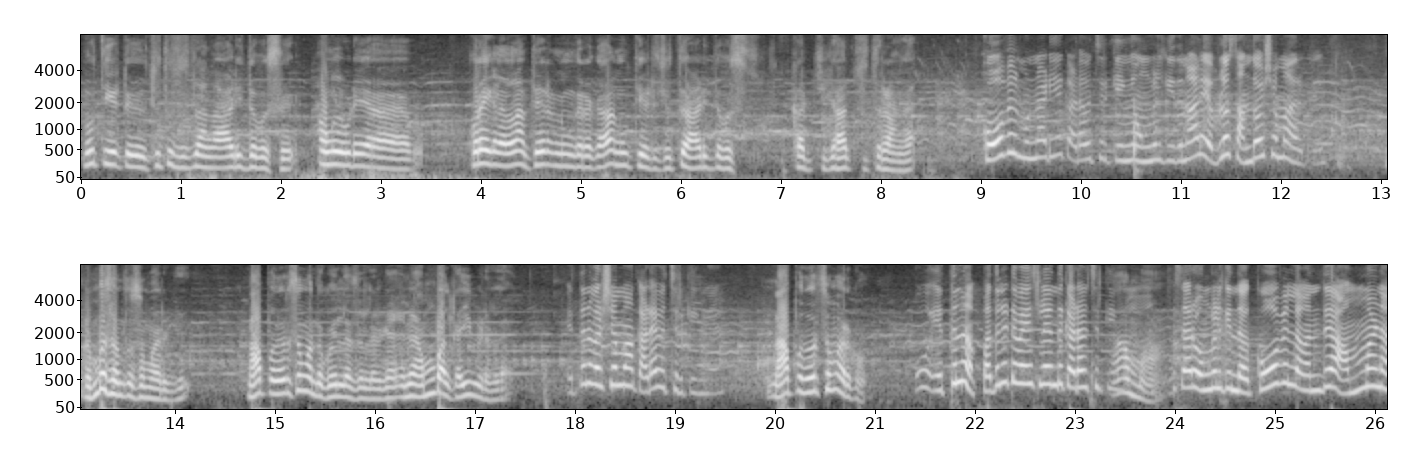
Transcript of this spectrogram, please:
நூற்றி எட்டு சுற்று சுற்றுறாங்க ஆடித்த பஸ்ஸு அவங்களுடைய குறைகளெல்லாம் தீரணுங்கிறக்காக நூற்றி எட்டு சுற்று ஆடித்த பஸ் காட்சிக்காக சுற்றுறாங்க கோவில் முன்னாடியே கடை வச்சிருக்கீங்க. உங்களுக்கு இதனால எவ்வளோ சந்தோஷமா இருக்கு? ரொம்ப சந்தோஷமாக இருக்குது நாற்பது வருஷமாக அந்த கோயில் வாசலில் இருக்கேன் என்னை அம்பாள் கைவிடலை. எத்தனை வருஷமா கடை வச்சிருக்கீங்க? நாற்பது வருஷமாக இருக்கும். ஓ எத்தனை? பதினெட்டு வயசுல இருந்து கடை வச்சிருக்கீங்க? ஆமாம் சார் உங்களுக்கு இந்த கோவில்ல வந்து அம்மனை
